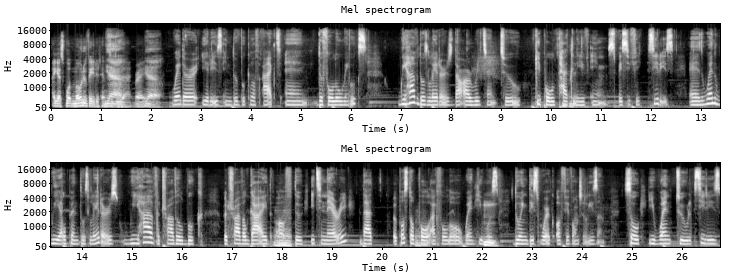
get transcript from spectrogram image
I guess what motivated him Yeah, to do that, right? Yeah, whether it is in the book of Acts and the following books, we have those letters that are written to people that mm-hmm. live in specific cities. And when we open those letters, we have a travel book, a travel guide of mm-hmm. the itinerary that Apostle mm-hmm. Paul had followed when he was mm. doing this work of evangelism. So he went to cities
